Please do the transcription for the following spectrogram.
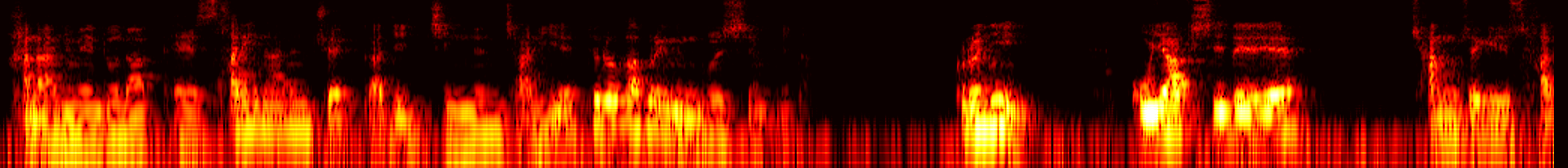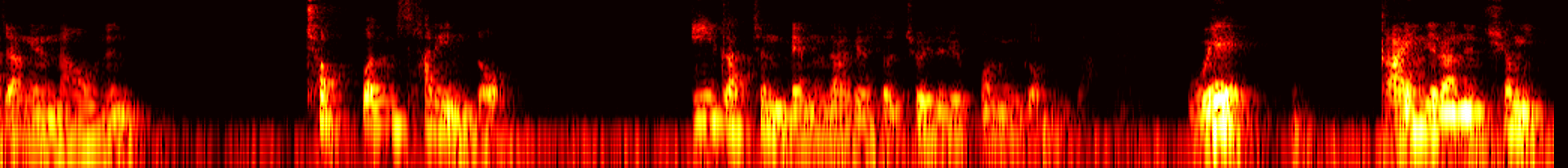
하나님의 눈앞에 살인하는 죄까지 짓는 자리에 들어가 버리는 것입니다. 그러니 구약 시대에 창세기 4장에 나오는 첫 번 살인도 이 같은 맥락에서 저희들이 보는 겁니다. 왜 가인이라는 형이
